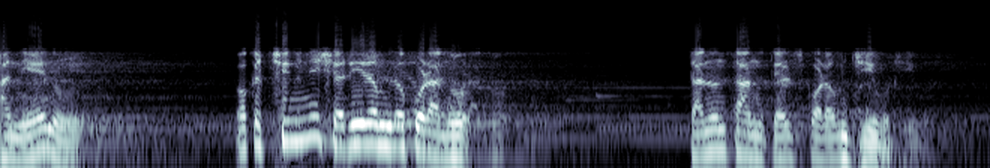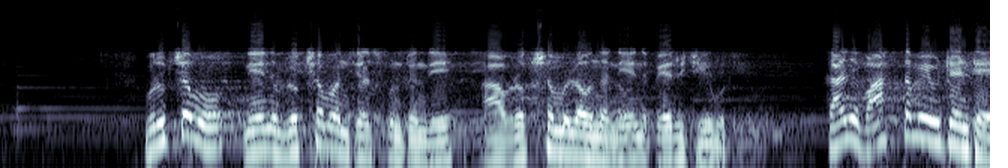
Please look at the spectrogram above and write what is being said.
ఆ నేను ఒక చిన్ని శరీరంలో కూడాను తనను తాను తెలుసుకోవడం జీవుడు. వృక్షము నేను వృక్షం అని తెలుసుకుంటుంది. ఆ వృక్షములో ఉన్న నేను పేరు జీవుడు. కానీ వాస్తవం ఏమిటంటే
